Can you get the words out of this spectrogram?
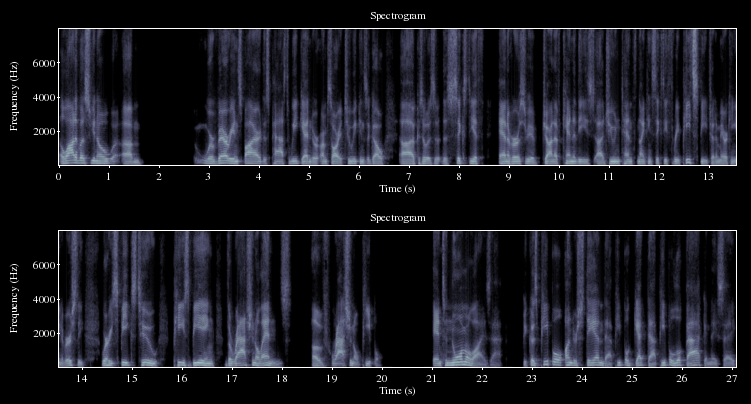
a lot of us, you know, um, were very inspired this past weekend, or, I'm sorry, two weekends ago, because uh, it was the 60th anniversary of John F. Kennedy's uh, June 10th, 1963 peace speech at American University, where he speaks to peace being the rational ends of rational people and to normalize that because people understand that people get that. People look back and they say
